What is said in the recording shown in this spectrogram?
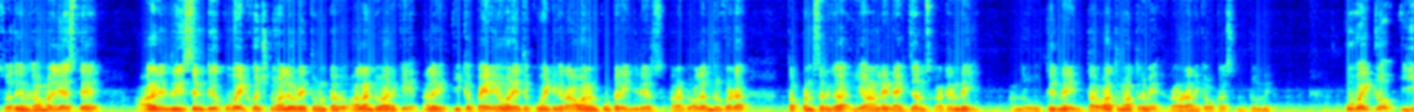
సో అది కనుక అమలు చేస్తే ఆల్రెడీ రీసెంట్గా కువైట్కి వచ్చిన వాళ్ళు ఎవరైతే ఉంటారో అలాంటి వారికి అలాగే ఇకపైన ఎవరైతే కువైట్కి రావాలనుకుంటారో ఇంజనీర్స్ అలాంటి వాళ్ళందరూ కూడా తప్పనిసరిగా ఈ ఆన్లైన్ ఎగ్జామ్స్కి అటెండ్ అయ్యి అందరూ ఉత్తీర్ణ అయిన తర్వాత మాత్రమే రావడానికి అవకాశం ఉంటుంది. కువైట్లో ఈ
